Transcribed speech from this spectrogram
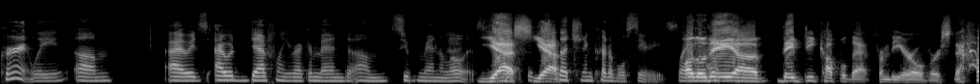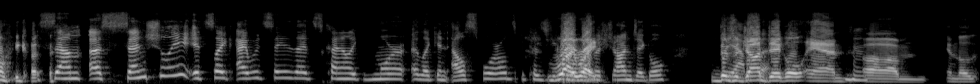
currently um i would i would definitely recommend um superman and lois Yes, it's yeah. such an incredible series like Although I- they uh they've decoupled that from the Arrowverse now because some essentially it's like i would say that's kind of like more uh, like an elseworlds because you Right, right. a john diggle there's Yeah, a John but- Diggle and Mhm. um in the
